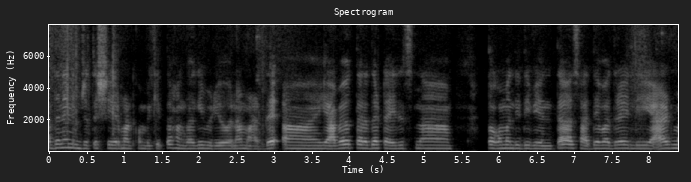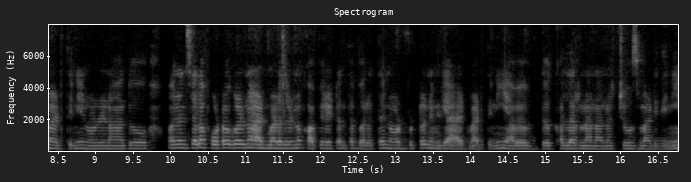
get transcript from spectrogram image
ಅದನ್ನೇ ನಿಮ್ಮ ಜೊತೆ ಶೇರ್ ಮಾಡ್ಕೊಬೇಕಿತ್ತು. ಹಾಗಾಗಿ ವಿಡಿಯೋನ ಮಾಡಿದೆ. ಯಾವ್ಯಾವ ಥರದ ಟೈಲ್ಸ್ನ ತೊಗೊಂಬಂದಿದ್ದೀವಿ ಅಂತ ಸಾಧ್ಯವಾದರೆ ಇಲ್ಲಿ ಆ್ಯಡ್ ಮಾಡ್ತೀನಿ. ನೋಡೋಣ, ಅದು ಒಂದೊಂದು ಸಲ ಫೋಟೋಗಳನ್ನ ಆ್ಯಡ್ ಮಾಡಿದ್ರೂ ಕಾಪಿ ಕಾಪಿರೈಟ್ ಅಂತ ಬರುತ್ತೆ. ನೋಡಿಬಿಟ್ಟು ನಿಮಗೆ ಆ್ಯಡ್ ಮಾಡ್ತೀನಿ. ಯಾವ್ಯಾವ್ದು ಕಲರ್ನ ನಾನು ಚೂಸ್ ಮಾಡಿದ್ದೀನಿ.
